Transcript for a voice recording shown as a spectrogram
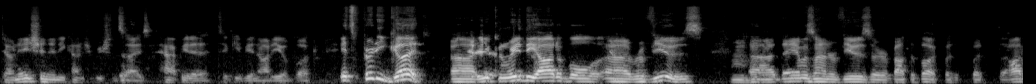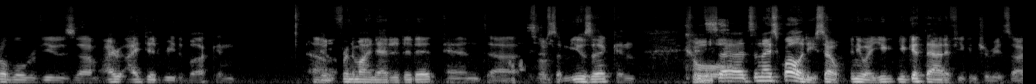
donation, any contribution size. Happy to, to give you an audio book. It's pretty good. Uh, you can read the Audible uh, reviews. Mm-hmm. Uh, the Amazon reviews are about the book, but but the Audible reviews, um, I, I did read the book, and um, yeah. a friend of mine edited it, and uh, awesome. there's some music, and Cool. It's, uh, it's a nice quality. So anyway, you, you get that if you contribute. So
